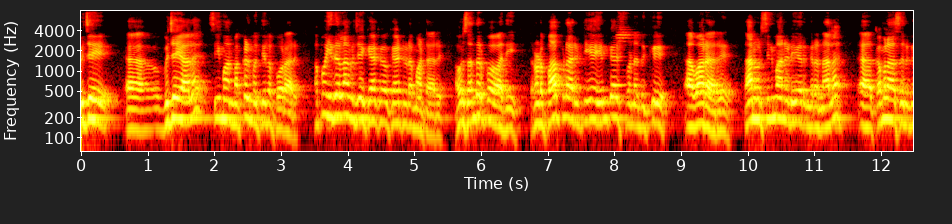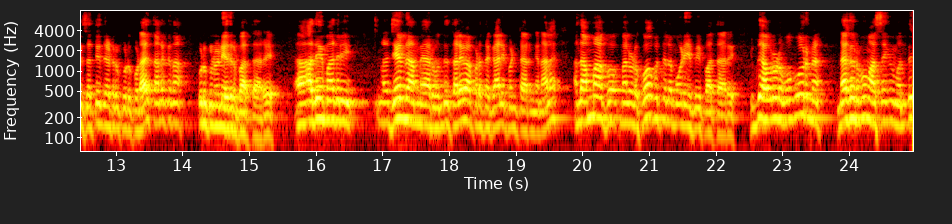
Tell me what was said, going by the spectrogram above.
விஜய் விஜயால சீமான் மக்கள் மத்தியில் போகிறாரு அப்போ இதெல்லாம் விஜய் கேட்க கேட்டுட மாட்டார். அவர் சந்தர்ப்பவாதி தன்னோட பாப்புலாரிட்டியை என்கரேஜ் பண்ணதுக்கு வாராரு. தான் ஒரு சினிமா நடிகருங்கிறனால கமல்ஹாசனுக்கு சத்யம் தேட்டர் கொடுக்கக்கூடாது தனக்கு தான் கொடுக்கணும்னு எதிர்பார்த்தாரு. அதே மாதிரி ஜெயலலிதா அம்மையார் வந்து தலைவா படத்தை காலி பண்ணிட்டாருங்கனால அந்த அம்மா கோ மேலோட கோபத்தில் மோடியை போய் பார்த்தாரு. இப்படி அவரோட ஒவ்வொரு ந நகர்வும் அசைவும் வந்து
